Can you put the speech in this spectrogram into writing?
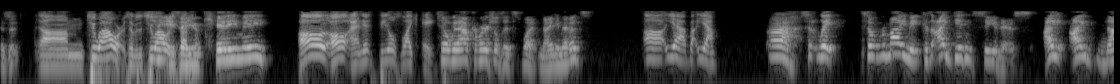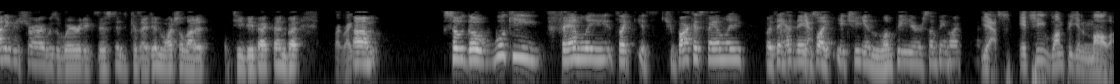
Is it? Um, two hours. It was a two hour special. Are you kidding me? Oh, oh, and it feels like eight. So without commercials, it's what ninety minutes? Uh, yeah, but yeah. Ah, so wait. So remind me, because I didn't see this. I I'm not even sure I was aware it existed because I didn't watch a lot of TV back then. But Right, right. um, so the Wookiee family, it's like it's Chewbacca's family, but they had names Yes. like Itchy and Lumpy or something like. yes, Itchy, Lumpy, and Malla.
